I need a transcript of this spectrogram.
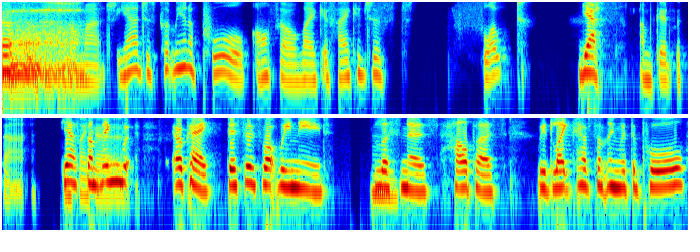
I would love that so much. Yeah, just put me in a pool. Also, like if I could just float, Yes. I'm good with that. Yeah, like, something. a- okay, this is what we need. Mm. Listeners, help us. We'd like to have something with the pool,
